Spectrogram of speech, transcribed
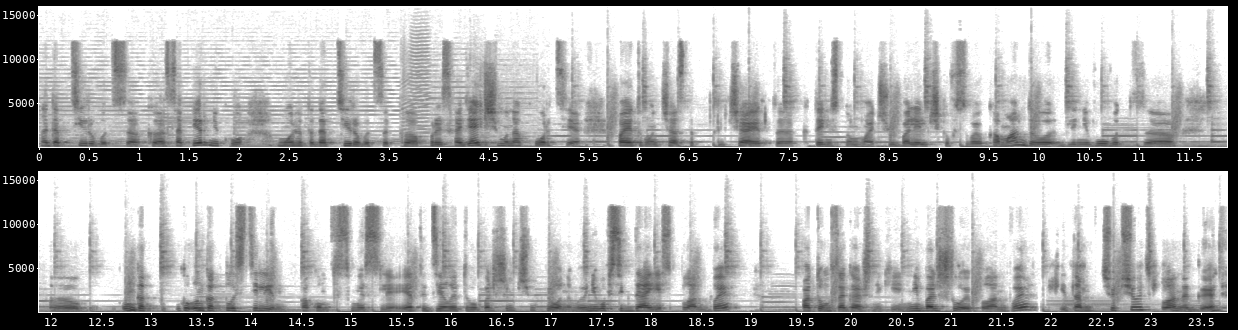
адаптироваться к сопернику, может адаптироваться к происходящему на корте, поэтому он часто подключает э, к теннисному матчу и болельщиков в свою команду. Для него вот э, э, он как, он как пластилин в каком-то смысле, и это делает его большим чемпионом. И у него всегда есть план «Б», потом в загашнике небольшой план «В», и там чуть-чуть плана «Г».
